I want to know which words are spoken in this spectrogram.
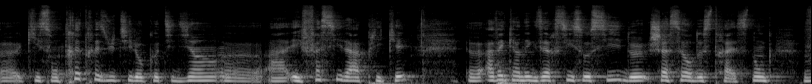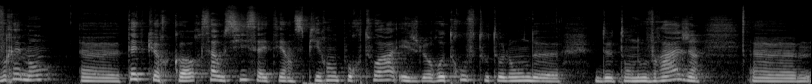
euh, qui sont très très utiles au quotidien et faciles à appliquer, avec un exercice aussi de chasseur de stress. Donc vraiment, tête, cœur, corps, ça aussi, ça a été inspirant pour toi et je le retrouve tout au long de, de ton ouvrage. Euh,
